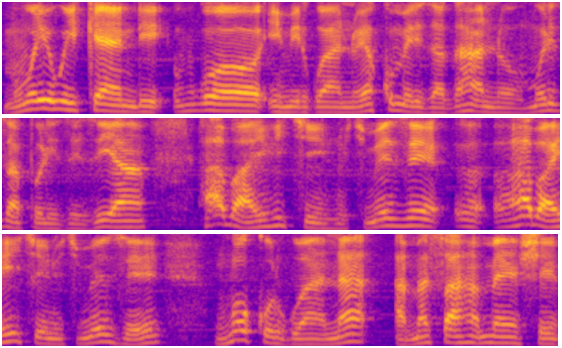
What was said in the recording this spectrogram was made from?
Muri weekend ubwo imirwano yakomerezaga hano muri za poliziziya habayeho ikintu kimeze habayeho ikintu kimeze nko kurwana amasaha menshi.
